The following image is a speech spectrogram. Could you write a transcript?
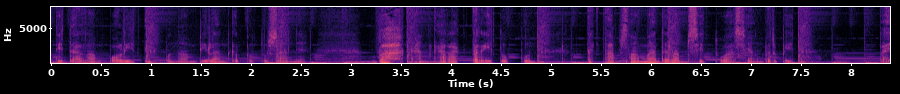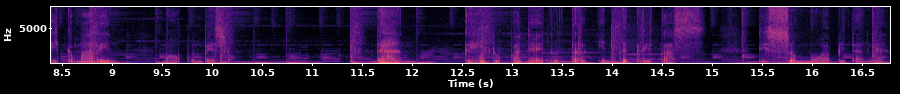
di dalam politik pengambilan keputusannya, bahkan karakter itu pun tetap sama dalam situasi yang berbeda baik kemarin maupun besok. Dan kehidupannya itu terintegritas di semua bidangnya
